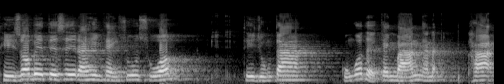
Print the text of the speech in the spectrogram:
thì do BTC đã hình thành xu hướng xuống thì chúng ta cũng có thể canh bán ngắn hạn.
